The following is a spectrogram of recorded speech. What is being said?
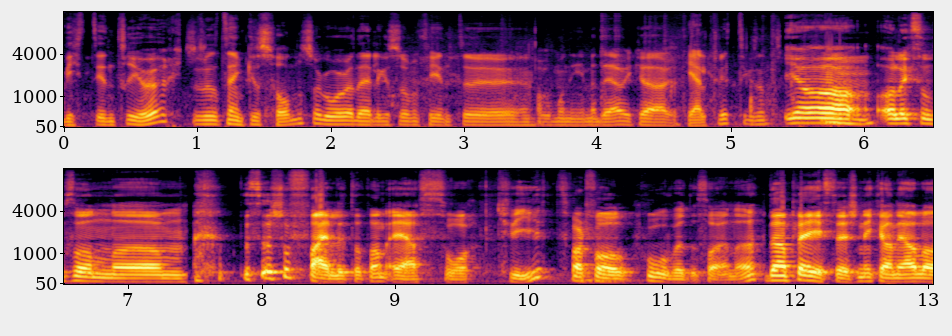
hvitt interiør. Så hvis du tenker sånn, så går jo det liksom fint i harmoni med det, og ikke er helt hvitt, ikke sant. Ja, og liksom sånn um, Det ser så feil ut at han er så hvit. I hvert fall hoveddesignet. Det er PlayStation, ikke en jævla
